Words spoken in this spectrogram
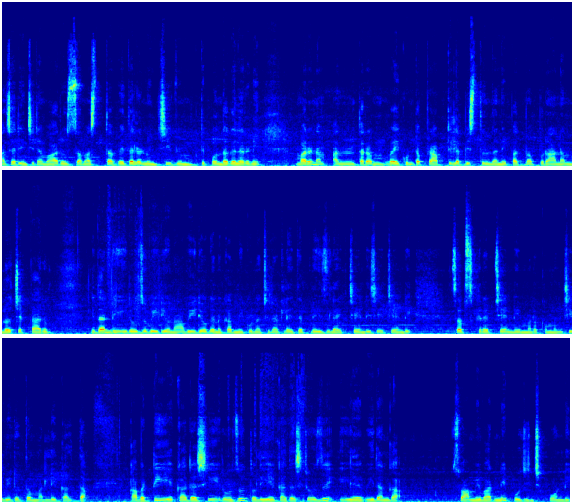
ఆచరించిన వారు సమస్త వెదల నుంచి విముక్తి పొందగలరని మరణం అనంతరం వైకుంఠ ప్రాప్తి లభిస్తుందని పద్మపురాణంలో చెప్పారు. ఇదండి ఈరోజు వీడియో. నా వీడియో కనుక మీకు నచ్చినట్లయితే ప్లీజ్ లైక్ చేయండి షేర్ చేయండి సబ్స్క్రైబ్ చేయండి. మరొక మంచి వీడియోతో మళ్ళీ కలుద్దాం. కాబట్టి ఏకాదశి రోజు తొలి ఏకాదశి రోజు ఈ విధంగా స్వామివారిని పూజించుకోండి.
